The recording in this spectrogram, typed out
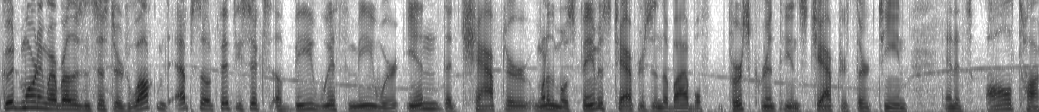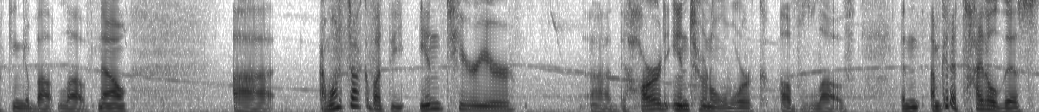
Good morning, my brothers and sisters. Welcome to episode 56 of Be With Me. We're in the chapter, one of the most famous chapters in the Bible, 1 Corinthians chapter 13, and it's all talking about love. Now, uh, I want to talk about the interior, uh, the hard internal work of love. And I'm going to title this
